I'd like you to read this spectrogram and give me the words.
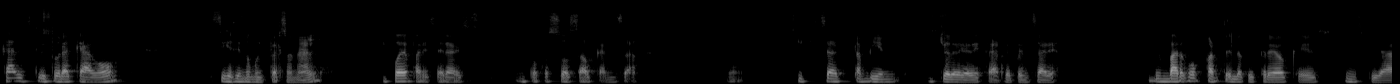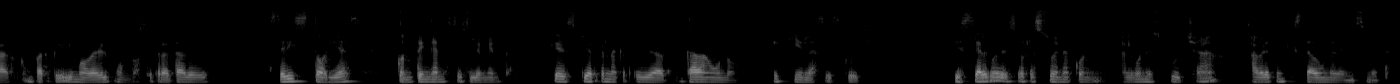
cada escritura que hago sigue siendo muy personal, y puede parecer a veces un poco sosa o cansada. Y quizá también yo debería dejar de pensar eso. Sin embargo, parte de lo que creo que es inspirar, compartir y mover el mundo se trata de hacer historias que contengan estos elementos, que despierten la creatividad en cada uno de quien las escucha. Que si algo de eso resuena con alguna escucha, habré conquistado una de mis metas.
